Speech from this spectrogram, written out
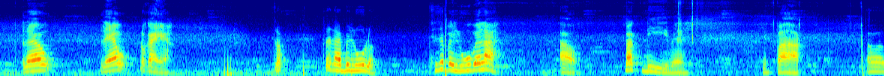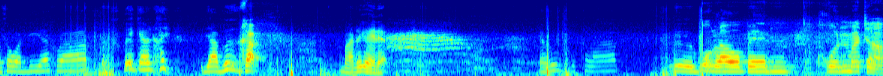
ำแล้ว แล้วแล้วไงอะแล้วแล้วนายไม่รู้เหรอฉันจะไปรู้ไหมล่ะอ้าวปักดีไหมอุปากเออสวัสดีนะครับเฮ้ยแกเป็นใครอย่าพึ่งครับ มาได้ไงเนี่ยอย่าพึ่งนะครับ คือพวกเราเป็นคนมาจาก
